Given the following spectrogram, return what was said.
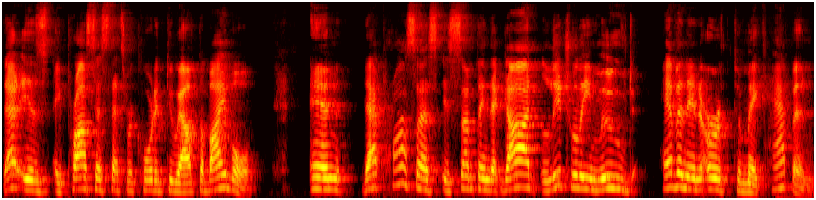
that is a process that's recorded throughout the Bible. And that process is something that God literally moved heaven and earth to make happen.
